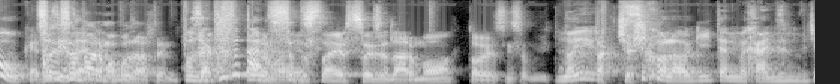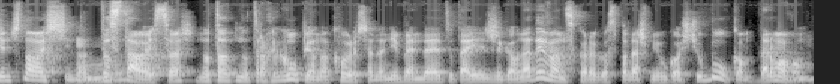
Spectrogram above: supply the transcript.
bułkę. Coś za darmo poza tym. Poza Jak tym za w darmo, nie? dostajesz coś za darmo, to jest niesamowite. No i Tak w cieszy. psychologii ten mechanizm wdzięczności. No, Mm. dostałeś coś, no to no, trochę głupio, no kurczę, no nie będę tutaj żygał na dywan, skoro gospodarz mnie ugościł bułką darmową.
